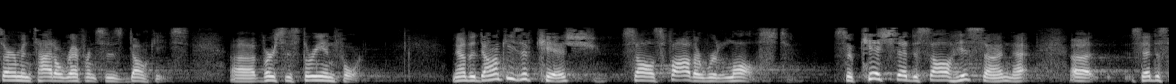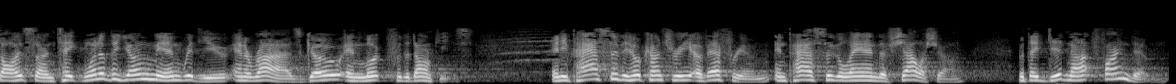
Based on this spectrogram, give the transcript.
sermon title references donkeys, uh, verses three and four. Now the donkeys of Kish, Saul's father, were lost. So Kish said to Saul, his son, that, uh, said to Saul, his son, take one of the young men with you and arise, go and look for the donkeys. And he passed through the hill country of Ephraim and passed through the land of Shalishah but they did not find them.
